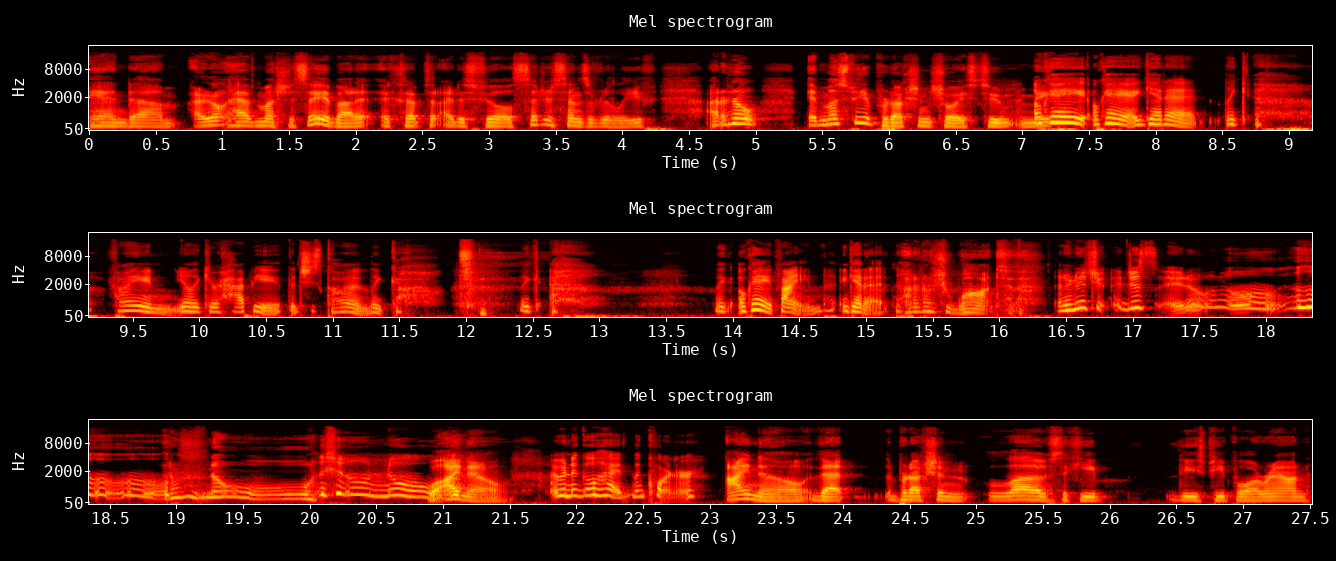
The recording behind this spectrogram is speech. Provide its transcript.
and um, I don't have much to say about it except that I just feel such a sense of relief. I don't know. It must be a production choice to make. Okay, okay, I get it. Like, fine. You're like you're happy that she's gone. Like, like. Like, okay, fine, I get it. I don't know what you want. I don't know. What you, I just, I don't know. I don't know. I don't know. Well, I know. I'm gonna go hide in the corner. I know that the production loves to keep these people around,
